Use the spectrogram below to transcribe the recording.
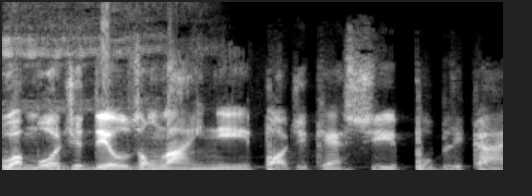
O Amor de Deus Online, podcast Publicai.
